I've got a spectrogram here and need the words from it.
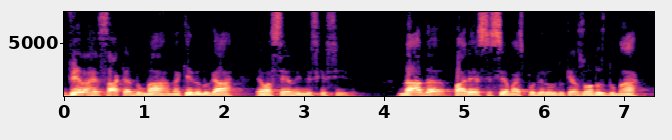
Ver a ressaca do mar naquele lugar é uma cena inesquecível. Nada parece ser mais poderoso do que as ondas do mar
